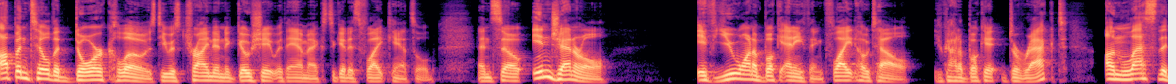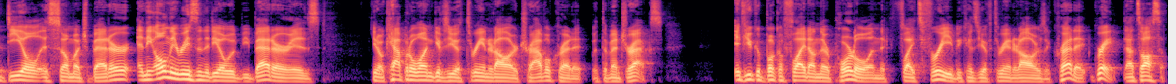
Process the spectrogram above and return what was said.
up until the door closed. He was trying to negotiate with Amex to get his flight canceled. And so, in general, if you want to book anything, flight, hotel, you got to book it direct unless the deal is so much better. And the only reason the deal would be better is, you know, Capital One gives you a $300 travel credit with the Venture X if you could book a flight on their portal and the flight's free because you have $300 of credit, great, that's awesome.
